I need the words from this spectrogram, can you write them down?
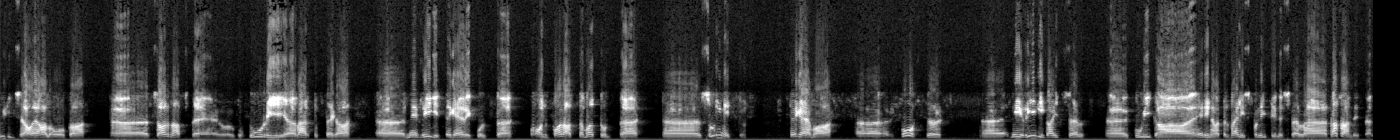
ühise ajalooga, sarnaste kultuuriväärtustega, need riigid tegelikult on paratamatult sunnitud tegema koostööd nii riigikaitsel kui ka erinevatel välispoliitilistel tasanditel.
